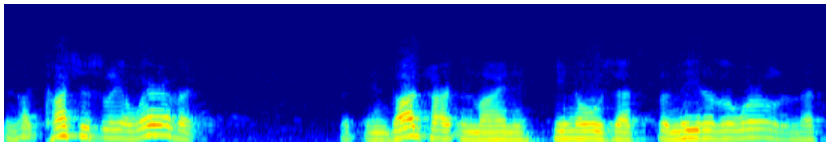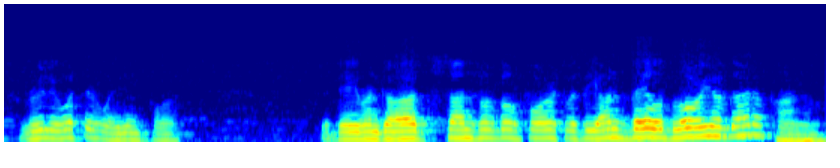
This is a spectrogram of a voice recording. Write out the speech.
They're not consciously aware of it. But in God's heart and mind, He knows that's the need of the world, and that's really what they're waiting for. The day when God's sons will go forth with the unveiled glory of God upon them.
